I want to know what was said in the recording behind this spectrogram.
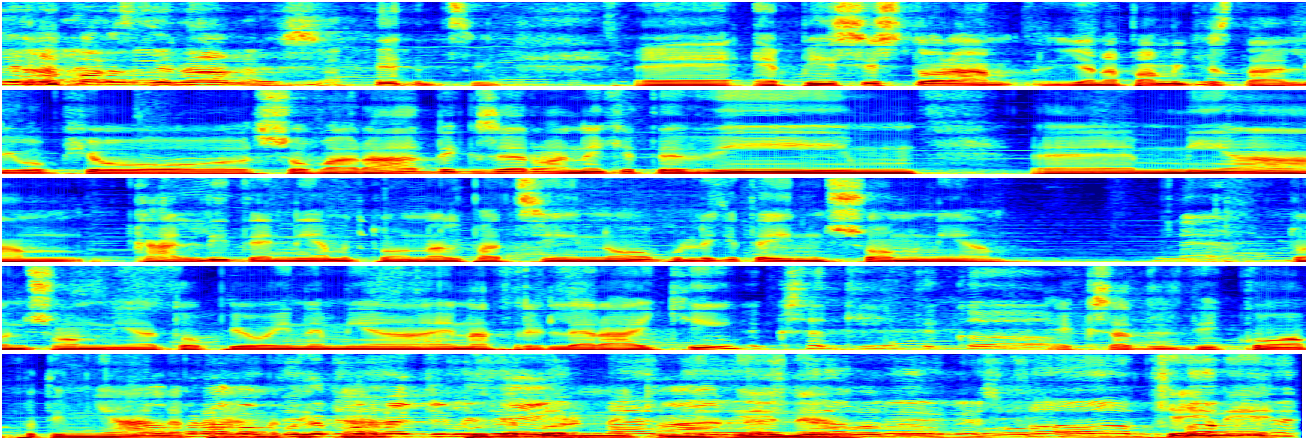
για να πάρεις δυνάμεις. Έτσι. Ε, επίσης τώρα για να πάμε και στα λίγο πιο σοβαρά δεν ξέρω αν έχετε δει ε, μία καλή ταινία με τον Αλ Πατσίνο που λέγεται Insomnia. Ναι. Το Insomnia το οποίο είναι μια, ένα θρυλεράκι Εξαντλητικό. εξαντλητικό από τη μια Α, αλλά μπράβο, που δεν πραγματικά μπορεί να που δεν κοιμηθεί. μπορεί να Α, κοιμηθεί, ναι, ναι. και εγώ το- Και είναι,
